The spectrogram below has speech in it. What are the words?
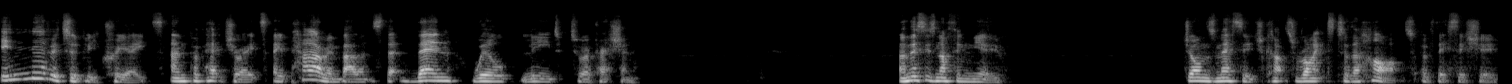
inevitably creates and perpetuates a power imbalance that then will lead to oppression. And this is nothing new. John's message cuts right to the heart of this issue.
